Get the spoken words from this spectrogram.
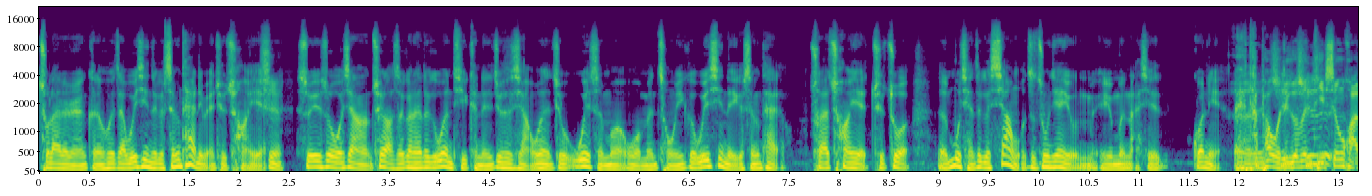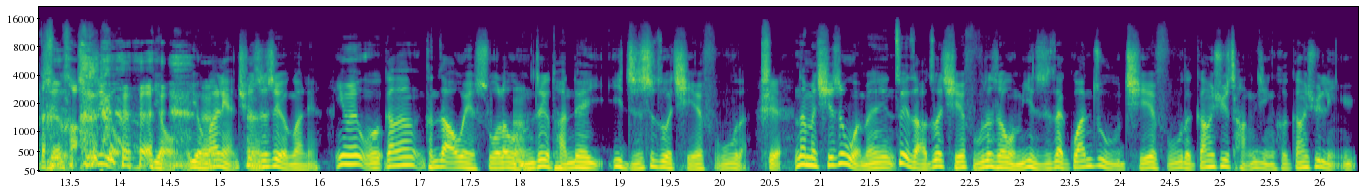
出来的人可能会在微信这个生态里面去创业。是。所以说，我想崔老师刚才这个问题，可能就是想问，就为什么我们从一个微信的一个生态出来创业去做，呃，目前这个项目，这中间有没有没有哪些关联？哎，他呃把我这个问题升华的很好。其实有有有 关联，确实是有关联。因为我刚刚很早我也说了，我们这个团队一直是做企业服务的。是那么其实我们最早做企业服务的时候，我们一直在关注企业服务的刚需场景和刚需领域。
